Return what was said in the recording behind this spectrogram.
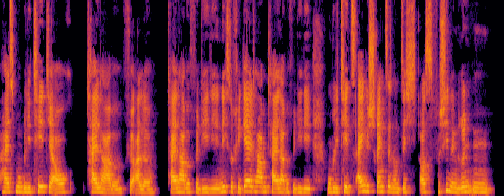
heißt Mobilität ja auch Teilhabe für alle. Teilhabe für die, die nicht so viel Geld haben, Teilhabe für die, die mobilitätseingeschränkt sind und sich aus verschiedenen Gründen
